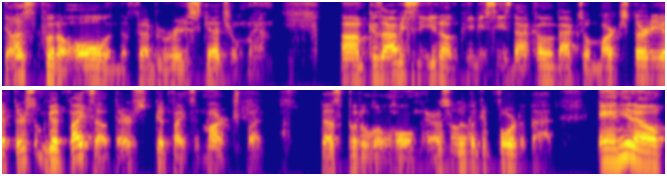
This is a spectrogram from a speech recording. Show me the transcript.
does put a hole in the February schedule, man. Because um, obviously, you know, the PBC is not coming back till March 30th. There's some good fights out there. There's good fights in March, but does put a little hole in there. I was really looking forward to that. And, you know,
